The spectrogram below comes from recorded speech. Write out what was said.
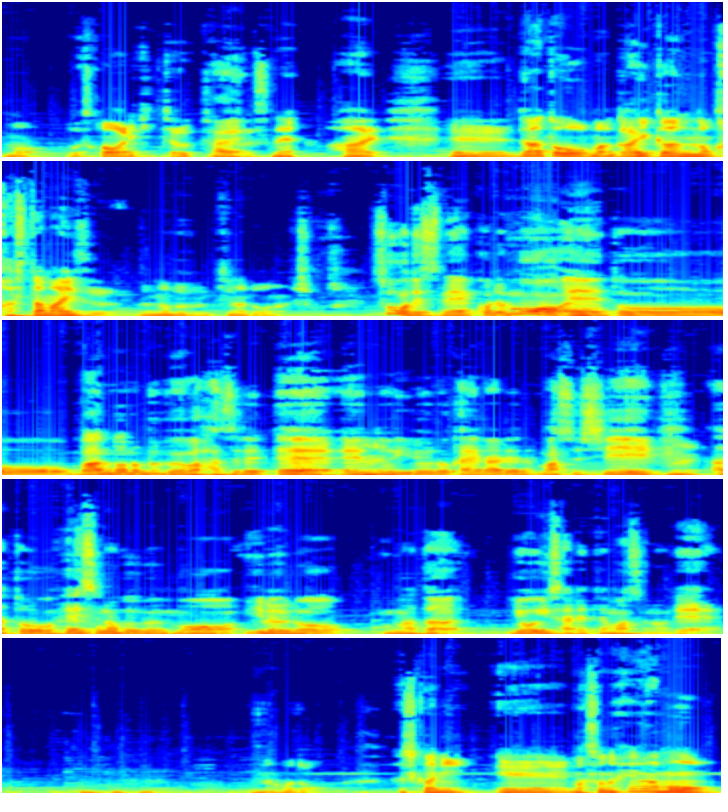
まあ、そこは割り切っちゃうっていうことですね。はい。えー、で、あと、まあ、外観のカスタマイズの部分っていうのはどうなんでしょうか？そうですね。これも、えっ、と、バンドの部分は外れて、えっ、と、うんいろいろ変えられますし、はい。あと、フェイスの部分もいろいろまた用意されてますので、なるほど。確かに、えー、まあ、その辺はも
